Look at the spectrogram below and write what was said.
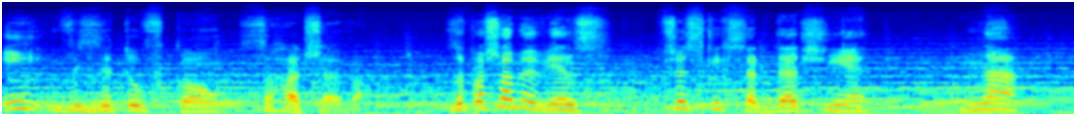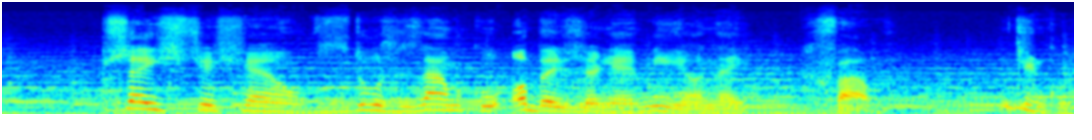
i wizytówką Sochaczewa. Zapraszamy więc wszystkich serdecznie na przejście się wzdłuż zamku, obejrzenie minionej chwały. Dziękuję.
